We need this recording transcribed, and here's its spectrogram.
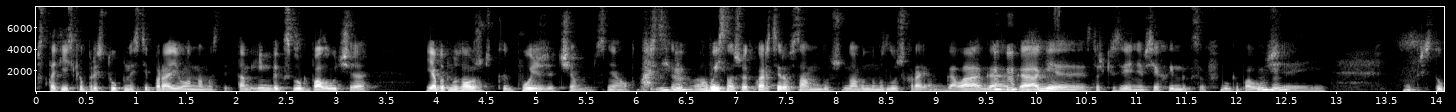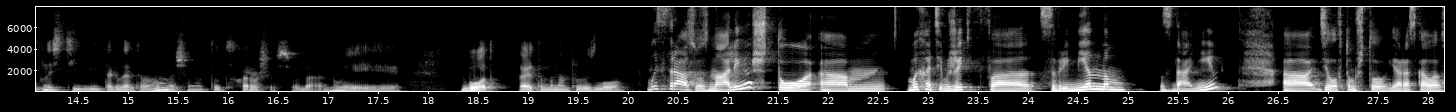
статистика преступности по районам, там индекс благополучия. Я об этом узнал уже как позже, чем снял эту квартиру. Mm-hmm. Выяснилось, что эта квартира в самом лучшем, на одном из лучших районов Гала, Га, mm-hmm. С точки зрения всех индексов благополучия mm-hmm. и, и преступности и так далее. Ну, в общем, тут хорошее все, да. Ну и вот, поэтому нам повезло. Мы сразу знали, что эм, мы хотим жить в э, современном здании. А, дело в том, что я рассказала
